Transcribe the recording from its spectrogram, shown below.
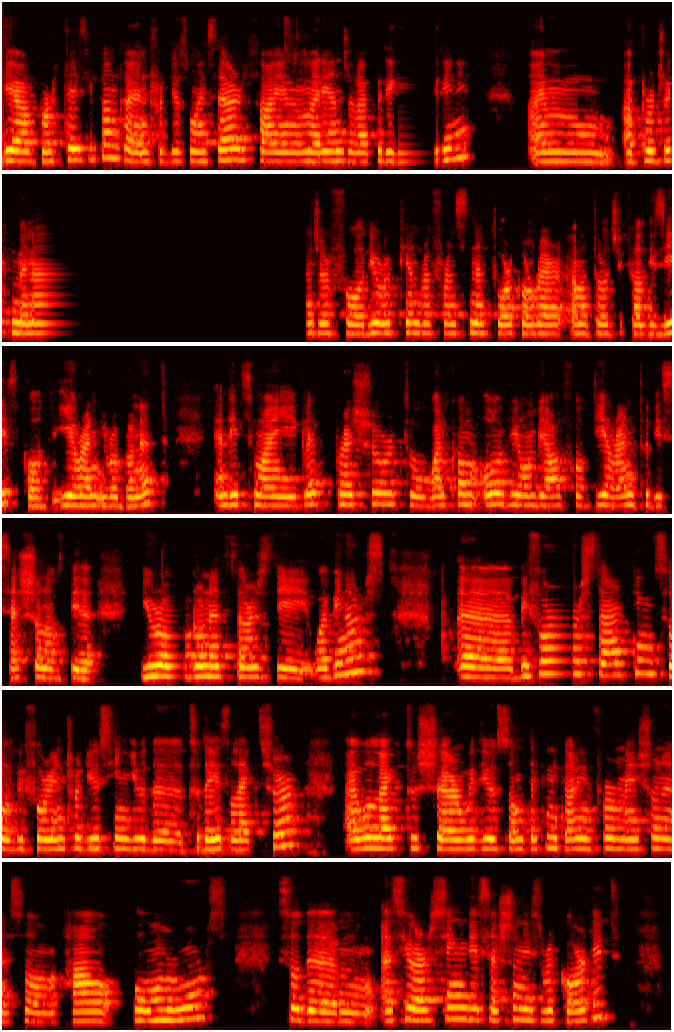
Dear participant, I introduce myself. I am Mariangela Pellegrini. I'm a project manager for the European Reference Network on Rare Hematological Disease called ERN EuroBloodNet. And it's my great pleasure to welcome all of you on behalf of DRN to this session of the EuroBloodNet Thursday webinars. Uh, before starting, so before introducing you the today's lecture, I would like to share with you some technical information and some how home rules. So the, um, as you are seeing, this session is recorded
